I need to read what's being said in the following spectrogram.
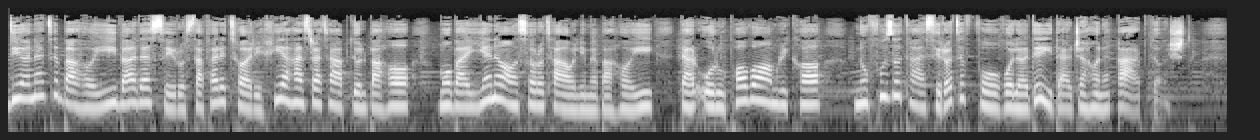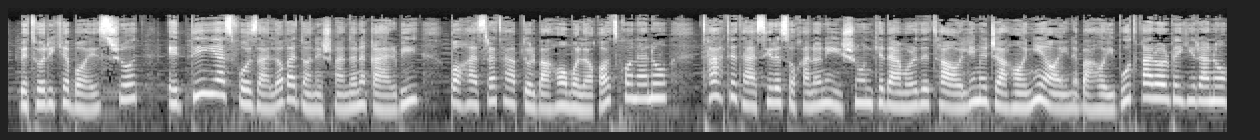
دیانت بهایی بعد از سیر و سفر تاریخی حضرت عبدالبها مبین آثار و تعالیم بهایی در اروپا و آمریکا نفوذ و تأثیرات فوق‌العاده‌ای در جهان غرب داشت. به طوری که باعث شد ای از فوزلا و دانشمندان غربی با حضرت عبدالبها ملاقات کنند و تحت تاثیر سخنان ایشون که در مورد تعالیم جهانی آین بهایی بود قرار بگیرن و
